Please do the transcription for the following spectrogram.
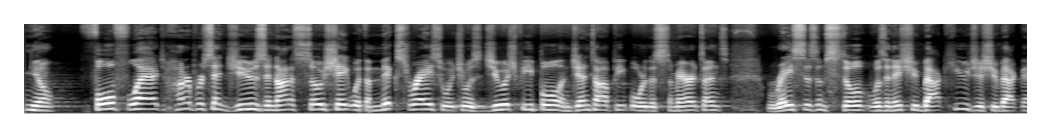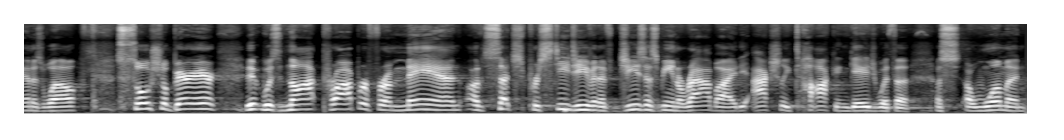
You know, full fledged, 100% Jews did not associate with a mixed race, which was Jewish people and Gentile people were the Samaritans. Racism still was an issue back, huge issue back then as well. Social barrier, it was not proper for a man of such prestige, even if Jesus being a rabbi, to actually talk, engage with a, a, a woman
